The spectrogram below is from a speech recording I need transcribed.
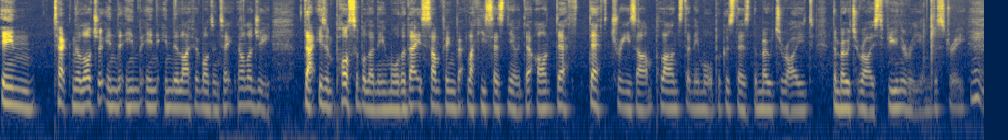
in technology in the in, in in the life of modern technology that isn't possible anymore. That that is something that like he says you know there aren't death death trees aren't planted anymore because there's the motorized the motorized funerary industry. Mm.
